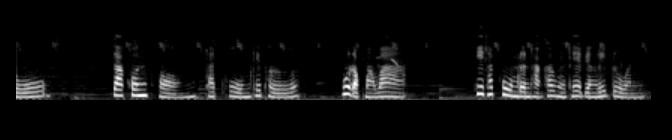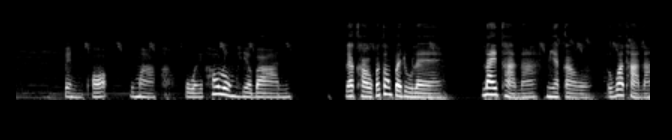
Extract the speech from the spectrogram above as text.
รู้ จากคนของทัดภูมิที่เผลอพูดออกมาว่า ที่ทัดภูมิเดินทางเข้ากรุงเทพย่างรีบด่วน เป็นเพราะอุมาป่วยเข้าโรงพยาบาล และเขาก็ต้องไปดูแล ในฐานะเมียเก่าหรือว่าฐานะ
